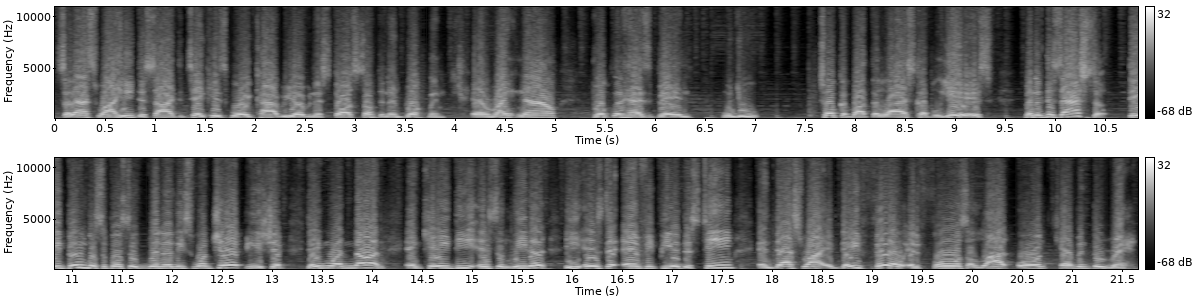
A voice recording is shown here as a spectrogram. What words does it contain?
so that's why he decided to take his boy Kyrie Irving and start something in Brooklyn. And right now, Brooklyn has been, when you talk about the last couple years, been a disaster. They've been was supposed to win at least one championship. They won none. And KD is the leader. He is the MVP of this team. And that's why if they fail, it falls a lot on Kevin Durant.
